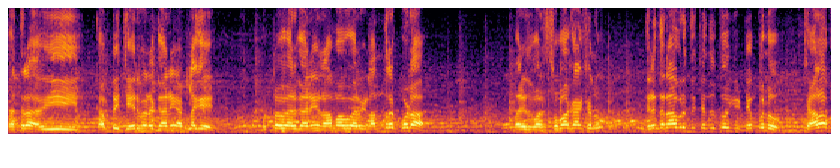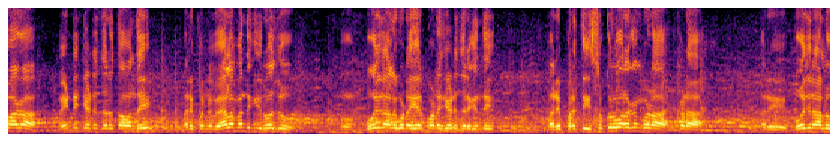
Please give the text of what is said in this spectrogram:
సత్య ఈ కమిటీ చైర్మన్ కానీ అట్లాగే బుట్టో గారు కానీ రాంబాబు గారు వీళ్ళందరికి కూడా మరి వారి శుభాకాంక్షలు. దినదినాభివృద్ధి చెందుతూ ఈ టెంపుల్ చాలా బాగా మెయింటైన్ చేయడం జరుగుతూ ఉంది. మరి కొన్ని వేల మందికి ఈరోజు భోజనాలు కూడా ఏర్పాటు చేయడం జరిగింది. మరి ప్రతి శుక్రవారం కూడా ఇక్కడ మరి భోజనాలు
